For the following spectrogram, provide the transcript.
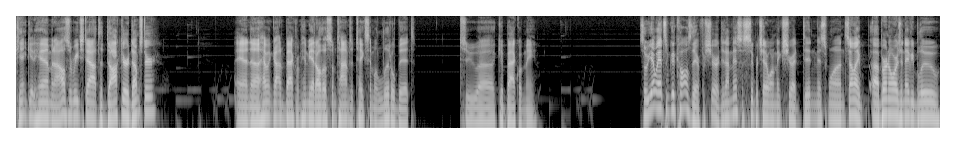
can't get him, and I also reached out to Doctor Dumpster, and uh, haven't gotten back from him yet. Although sometimes it takes him a little bit to uh, get back with me. So yeah, we had some good calls there for sure. Did I miss a super chat? I want to make sure I didn't miss one. Sound like uh, Burn Orange and Navy Blue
